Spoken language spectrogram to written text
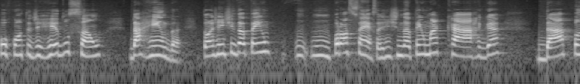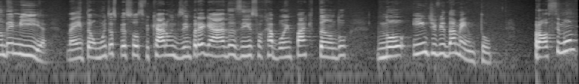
por conta de redução da renda. Então, a gente ainda tem um, um, um processo, a gente ainda tem uma carga da pandemia. Né? Então, muitas pessoas ficaram desempregadas e isso acabou impactando no endividamento. Próximo.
